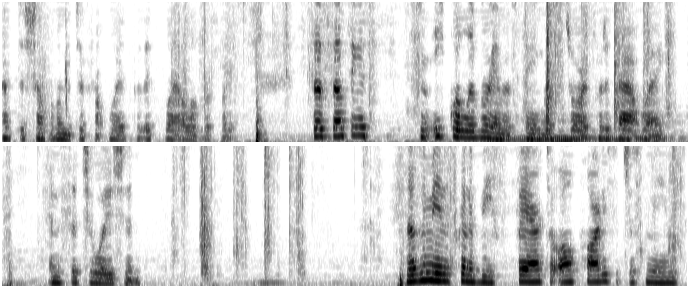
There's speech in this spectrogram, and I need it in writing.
I have to shuffle them a different way because they fly all over the place. So something is, some equilibrium is being restored, put it that way, in a situation. Doesn't mean it's going to be fair to all parties. It just means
